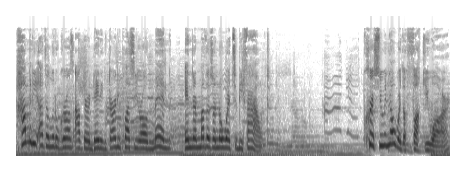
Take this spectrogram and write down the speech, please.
How many other little girls out there dating 30 plus year old men and their mothers are nowhere to be found? Kris, you know where the fuck you are.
